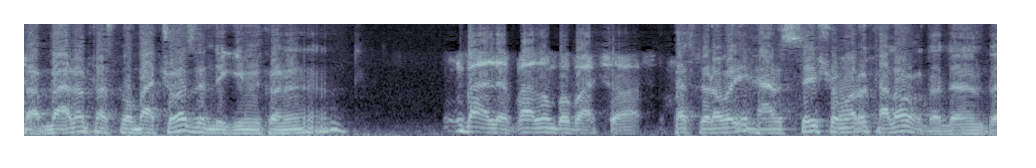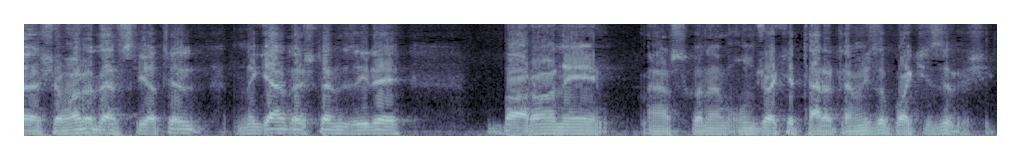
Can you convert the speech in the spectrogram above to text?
ب- بله پس با بچه ها زندگی می‌کنن؟ بله الان با بچه هست. پس بنابراین هر سه شما رو طلاق دادن و شما رو در سیاتل نگه داشتن زیر باران ارز کنم اونجا که تر و تمیز و پاکیزه بشید.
